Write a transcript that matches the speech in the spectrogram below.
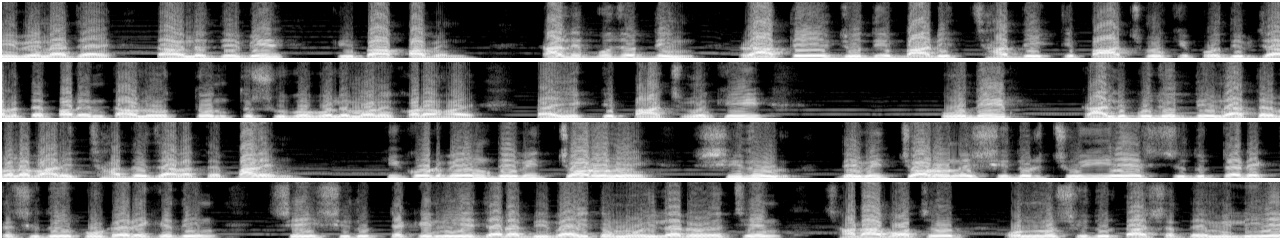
নিভে না যায়। তাহলে দেবীর কৃপা পাবেন। কালী পুজোর দিন রাতে যদি বাড়ির ছাদে একটি পাঁচমুখী প্রদীপ জ্বালাতে পারেন, তাহলে অত্যন্ত শুভ বলে মনে করা হয়। তাই একটি পাঁচমুখী প্রদীপ কালী পুজোর দিন রাতের বেলা বাড়ির ছাদে জ্বালাতে পারেন। কি করবেন? দেবীর চরণে সিঁদুর, দেবীর চরণে সিঁদুর চুইয়ে সিঁদুরটার একটা সিঁদুরের কৌটা রেখে দিন। সেই সিঁদুরটাকে নিয়ে যারা বিবাহিত মহিলা রয়েছেন, সারা বছর অন্য সিঁদুর তার সাথে মিলিয়ে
